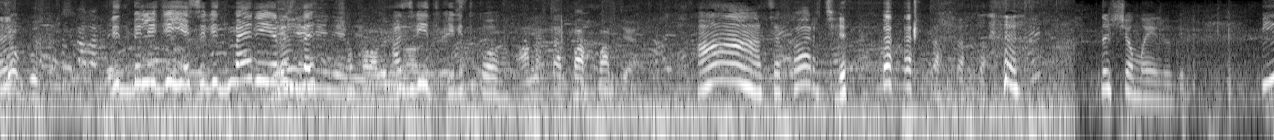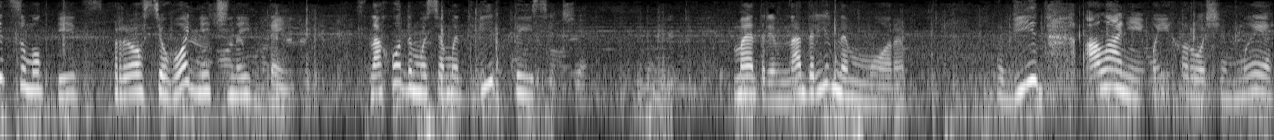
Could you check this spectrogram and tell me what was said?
Е? Від Белідієсі, від мерії роздають. А звідки? Від кого? Анахтар пап партія. А, це партія. ну що, мої любі? Підсумок під про сьогоднішній день. Знаходимося ми 2000 метрів над рівнем морем. Від Аланії, мої хороші, ми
